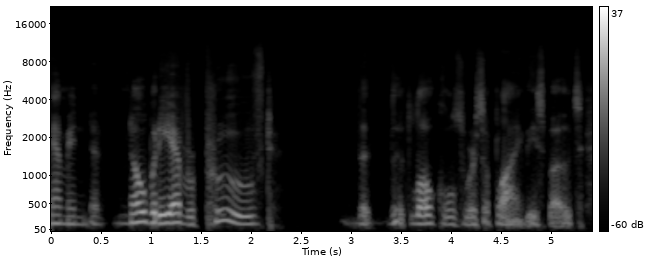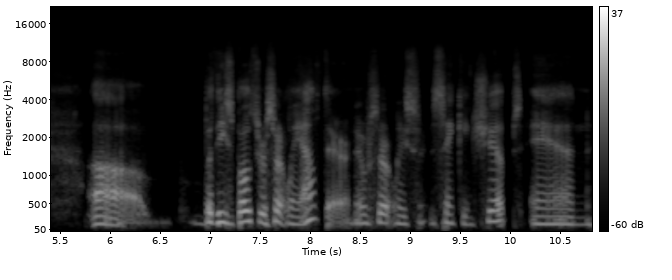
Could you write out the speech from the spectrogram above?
I mean, nobody ever proved that, that locals were supplying these boats. Uh, but these boats were certainly out there and they were certainly sinking ships. And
